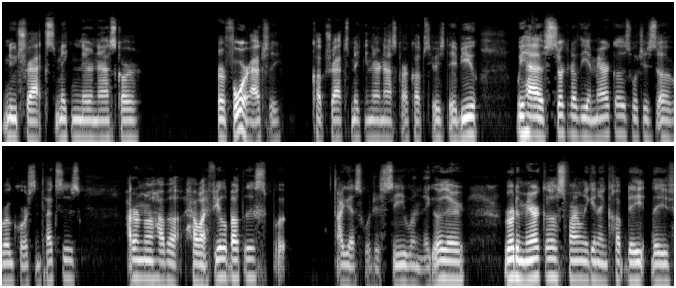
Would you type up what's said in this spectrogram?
new tracks making their NASCAR, or four actually, Cup tracks making their NASCAR Cup Series debut. We have Circuit of the Americas, which is a road course in Texas. I don't know how about how I feel about this, but I guess we'll just see when they go there. Road America is finally getting a cup date. They've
